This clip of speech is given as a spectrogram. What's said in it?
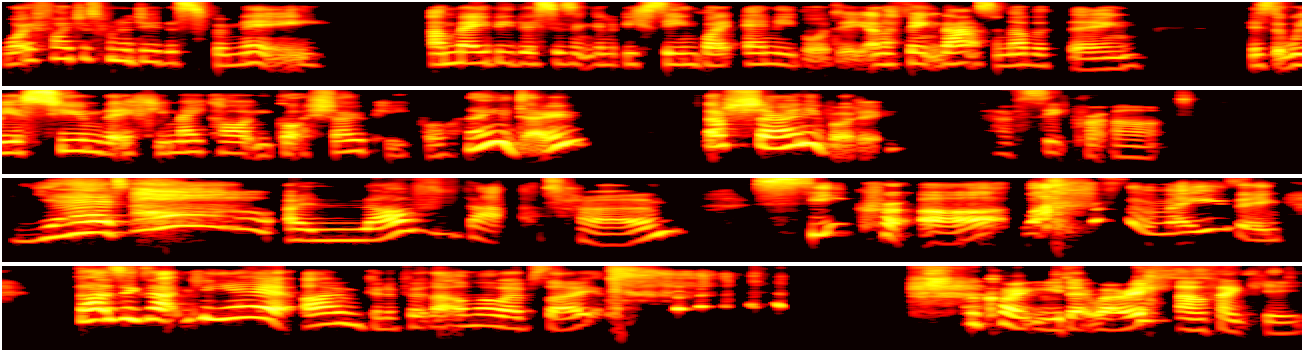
what if i just want to do this for me? And maybe this isn't going to be seen by anybody. And i think that's another thing is that we assume that if you make art you've got to show people. No you don't not show anybody. Have secret art. Yes. I love that term. Secret art. That's amazing. That's exactly it. I'm going to put that on my website. I'll quote you don't worry. Oh thank you.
